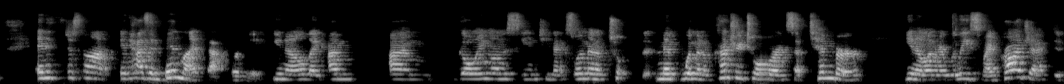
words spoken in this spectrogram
and it's just not it hasn't been like that for me you know? Like i'm i'm going on the cmt next women of women of country tour in september you know and i released my project at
